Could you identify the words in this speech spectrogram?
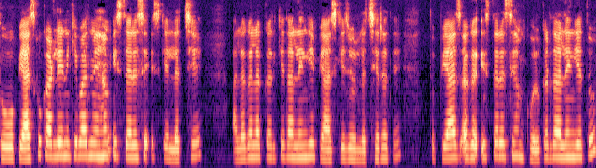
तो प्याज को काट लेने के बाद में हम इस तरह से इसके लच्छे अलग अलग करके डालेंगे, प्याज के जो लच्छे रहते तो प्याज अगर इस तरह से हम खोल कर डालेंगे तो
